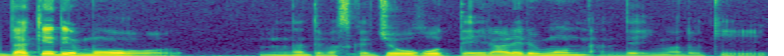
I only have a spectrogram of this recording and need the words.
だけでも何て言いますか情報って得られるもんなんで今時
